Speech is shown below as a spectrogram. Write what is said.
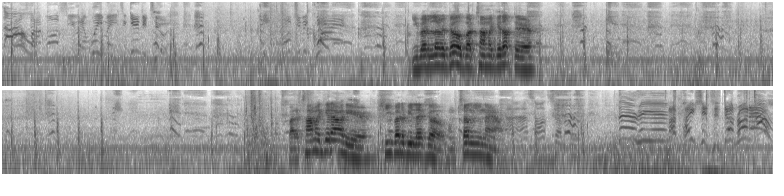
go! God wants you, and we mean to give it to him. Won't you be quiet? You better let her go by the time I get up there. By the time I get out here, she better be let go. I'm telling you now. I, I saw. There he is! My patience is done run out!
